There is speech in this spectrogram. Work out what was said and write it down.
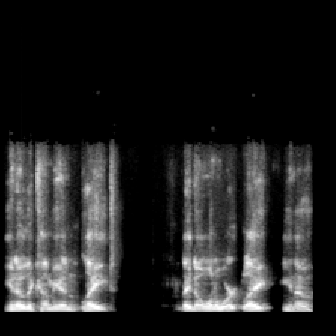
You know, they come in late they don't want to work late, you know.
